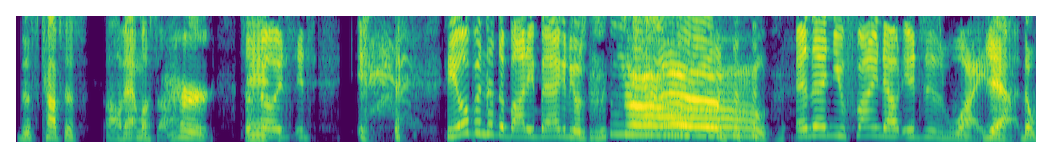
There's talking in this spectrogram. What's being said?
this cop says, oh, that must have hurt. So And- no, it's it's. he opens up the body bag and he goes, no, and then you find out it's his wife. yeah, the,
